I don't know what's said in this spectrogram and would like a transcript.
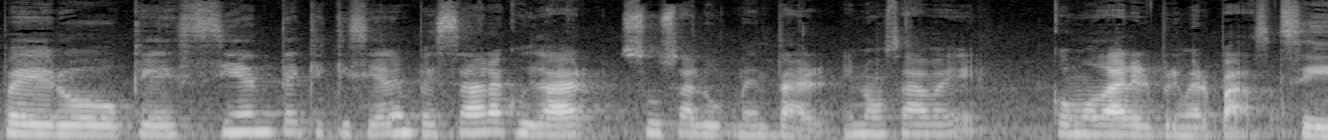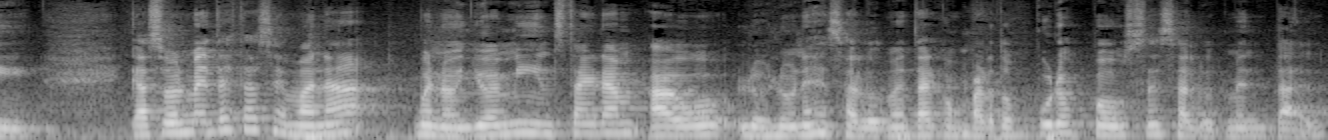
pero que siente que quisiera empezar a cuidar su salud mental y no sabe cómo dar el primer paso? Sí, casualmente esta semana, bueno, yo en mi Instagram hago los lunes de salud mental, comparto puros posts de salud mental.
